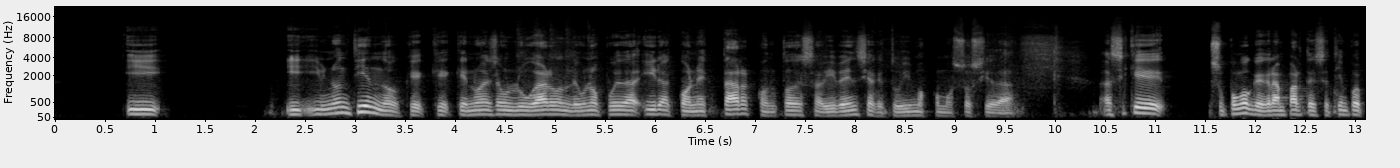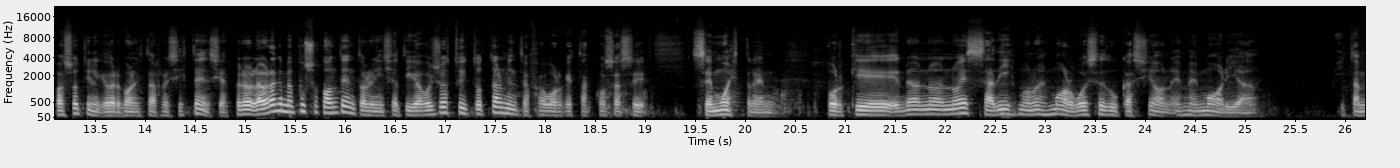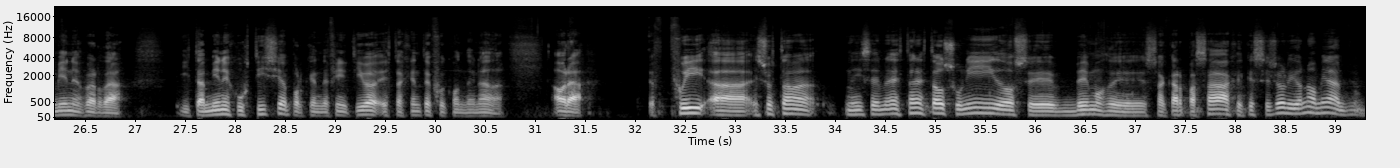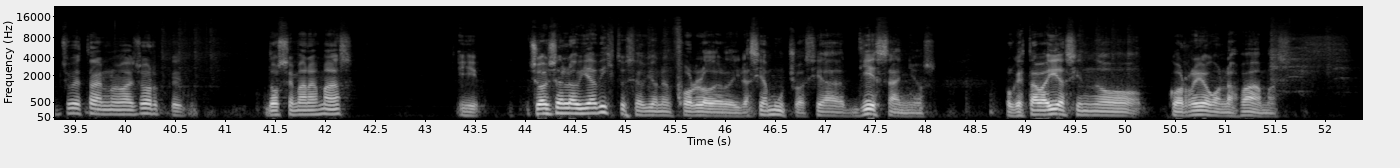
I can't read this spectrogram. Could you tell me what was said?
no entiendo que, que, no haya un lugar donde uno pueda ir a conectar con toda esa vivencia que tuvimos como sociedad. Así que supongo que gran parte de ese tiempo que pasó tiene que ver con estas resistencias. Pero la verdad que me puso contento la iniciativa, porque yo estoy totalmente a favor que estas cosas se, se muestren, porque no, no, no es sadismo, no es morbo, es educación, es memoria, y también es verdad. Y también es justicia, porque en definitiva esta gente fue condenada. Ahora, fui a. Yo estaba. Me dicen, está en Estados Unidos, eh, vemos de sacar pasaje, qué sé yo. Le digo, no, mira, yo voy a estar en Nueva York, dos semanas más y yo ya lo había visto ese avión en Fort Lauderdale, hacía mucho, hacía 10 años, porque estaba ahí haciendo correo con las Bahamas.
